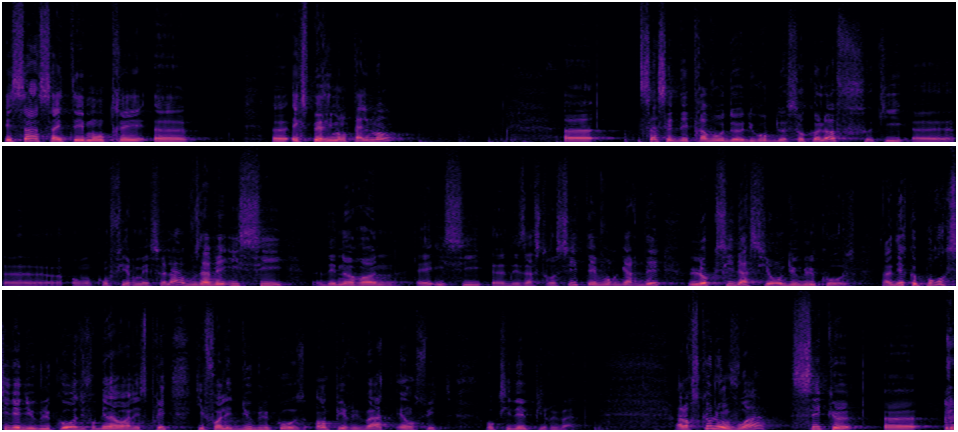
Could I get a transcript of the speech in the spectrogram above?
Et ça, ça a été montré euh, euh, expérimentalement ça, c'est des travaux du groupe de Sokolov qui euh, euh, ont confirmé cela. Vous avez ici des neurones et ici euh, des astrocytes, et vous regardez l'oxydation du glucose. C'est-à-dire que pour oxyder du glucose, il faut bien avoir à l'esprit qu'il faut aller du glucose en pyruvate et ensuite oxyder le pyruvate. Alors ce que l'on voit, c'est que Euh,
